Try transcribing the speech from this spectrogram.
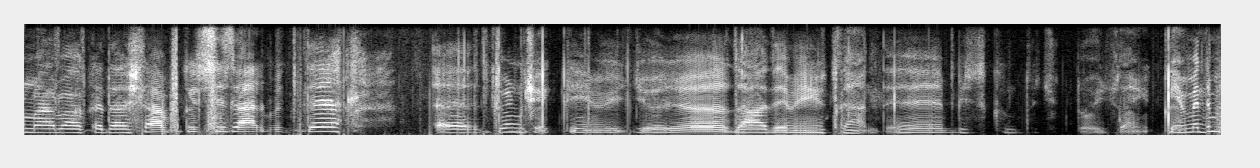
Merhaba arkadaşlar. Bugün sizlerle birlikte e, dün çektiğim videoyu daha demin yüklendi. Bir sıkıntı çıktı o yüzden yükleyemedim.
